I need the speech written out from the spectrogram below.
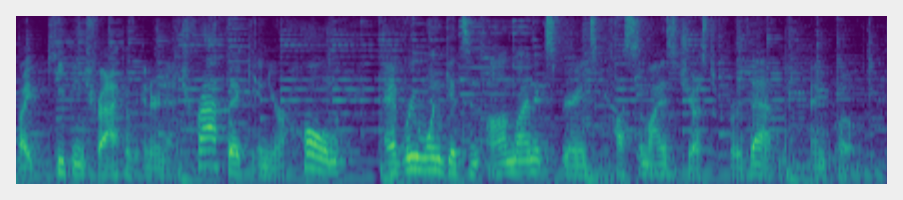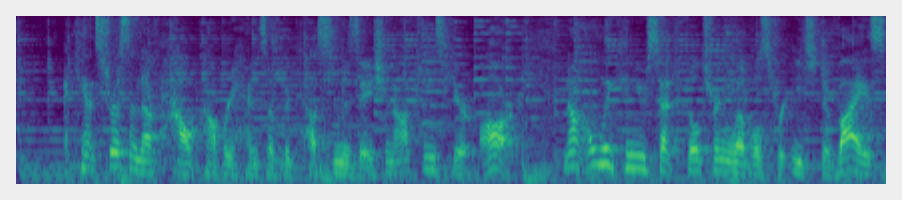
By keeping track of internet traffic in your home Everyone gets an online experience customized just for them, end quote. I can't stress enough how comprehensive the customization options here are. Not only can you set filtering levels for each device,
